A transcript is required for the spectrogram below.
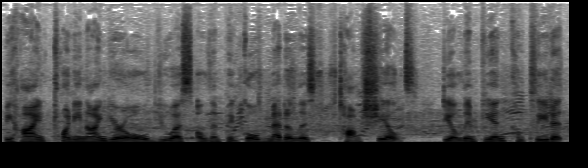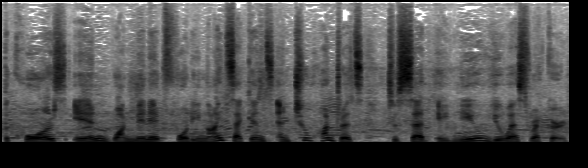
behind 29-year-old U.S. Olympic gold medalist Tom Shields. The Olympian completed the course in 1 minute 49 seconds and 2 hundredths to set a new U.S. record.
